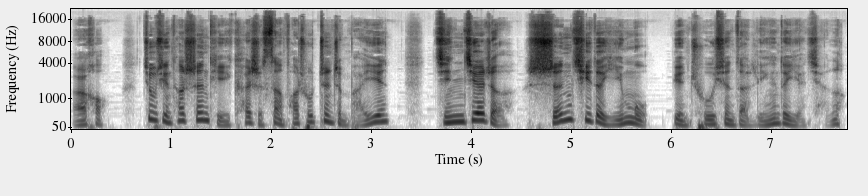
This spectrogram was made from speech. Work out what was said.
而后就见他身体开始散发出阵阵白烟，紧接着，神奇的一幕便出现在林恩的眼前了。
